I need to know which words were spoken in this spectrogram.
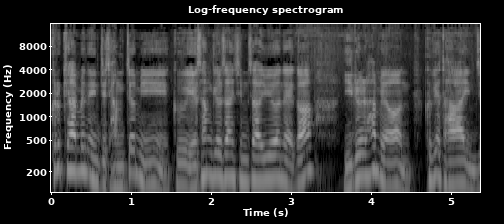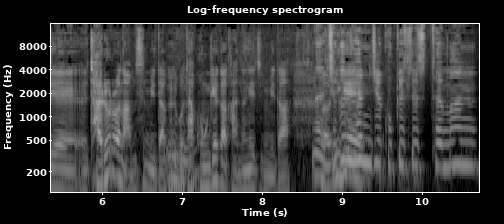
그렇게 하면 이제 장점이 그 예산결산심사위원회가 일을 하면 그게 다 이제 자료로 남습니다. 그리고 음흠. 다 공개가 가능해집니다. 네, 어, 지금 현재 국회 시스템은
